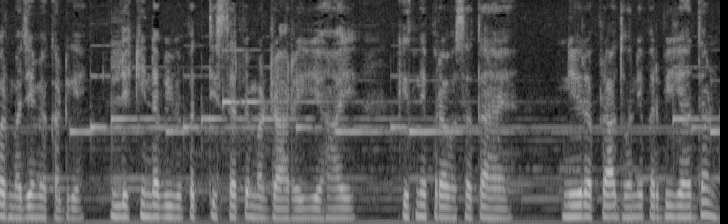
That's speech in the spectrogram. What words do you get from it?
और मज़े में कट गए। लेकिन अभी विपत्ति सर पे मंडरा रही है, हाय, कितने प्रवसता है। निरपराध होने पर भी यह दंड।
